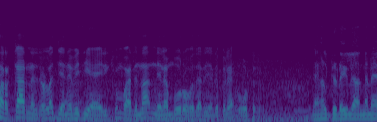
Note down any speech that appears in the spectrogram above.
സർക്കാരിനെതിരുള്ള ജനവിധിയായിരിക്കും വരുന്ന നിലമ്പൂർ ഉപതെരഞ്ഞെടുപ്പിലെ വോട്ടുകൾ. ഞങ്ങൾക്കിടയിൽ അങ്ങനെ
